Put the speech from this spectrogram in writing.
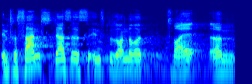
interessant, dass es insbesondere zwei ähm,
